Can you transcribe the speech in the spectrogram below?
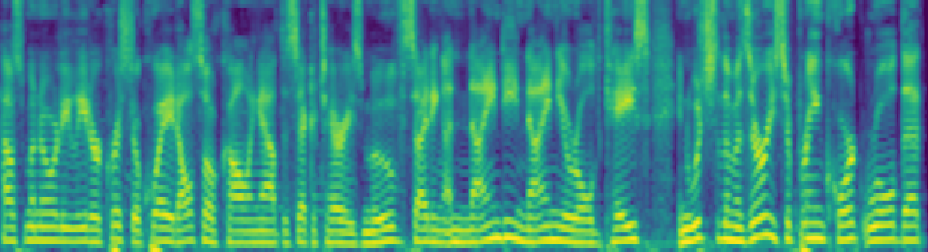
House Minority Leader Crystal Quade also calling out the Secretary's move, citing a 99 year old case in which the Missouri Supreme Court ruled that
